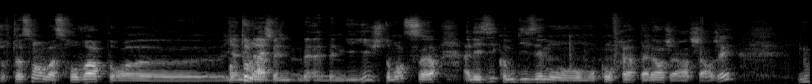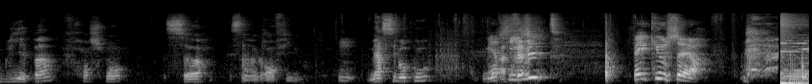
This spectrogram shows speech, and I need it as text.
De toute façon, on va se revoir pour, euh, Yannick ben, justement, sœur. Allez-y, comme disait mon, confrère tout à l'heure, Gérard Chargé. N'oubliez pas, franchement, Sœur, c'est un grand film. Hmm. Merci beaucoup. Merci. À très vite. Thank you, sir.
